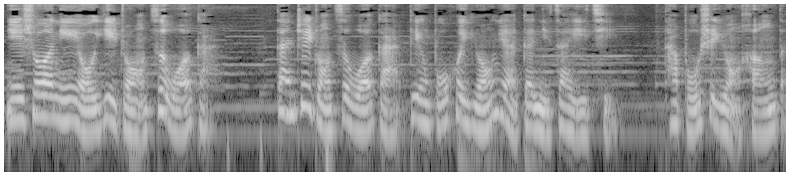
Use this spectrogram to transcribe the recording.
你说你有一种自我感，但这种自我感并不会永远跟你在一起，它不是永恒的。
